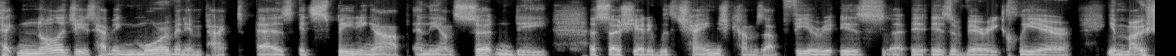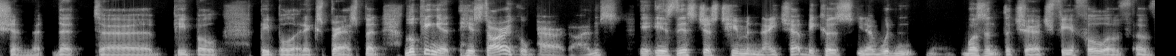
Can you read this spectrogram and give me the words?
technology is having more of an impact as it's speeding up and the uncertainty associated with change comes up. Fear is uh, is a very clear emotion that that uh, people people express. But looking at historical paradigms is this just human nature because you know wouldn't wasn't the church fearful of of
